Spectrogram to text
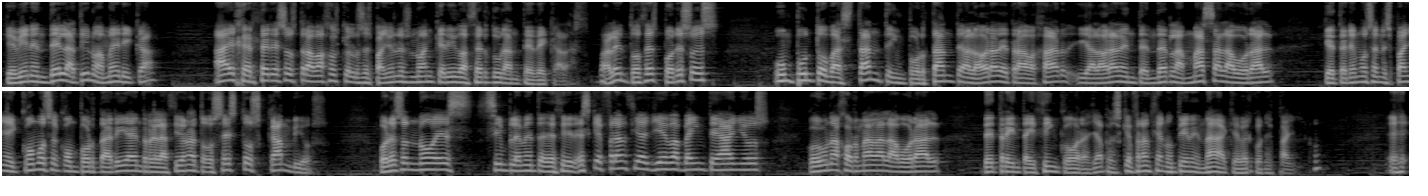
que vienen de Latinoamérica a ejercer esos trabajos que los españoles no han querido hacer durante décadas, ¿vale? Entonces, por eso es un punto bastante importante a la hora de trabajar y a la hora de entender la masa laboral que tenemos en España y cómo se comportaría en relación a todos estos cambios. Por eso no es simplemente decir, es que Francia lleva 20 años con una jornada laboral de 35 horas. Ya, pero es que Francia no tiene nada que ver con España. Eh,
